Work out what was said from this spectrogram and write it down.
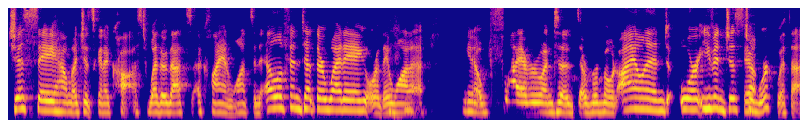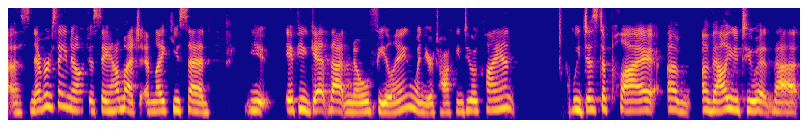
Just say how much it's going to cost, whether that's a client wants an elephant at their wedding or they mm-hmm. want to you know, fly everyone to a remote island or even just to work with us. Never say no, just say how much. And like you said, you if you get that no feeling when you're talking to a client, we just apply a, a value to it that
